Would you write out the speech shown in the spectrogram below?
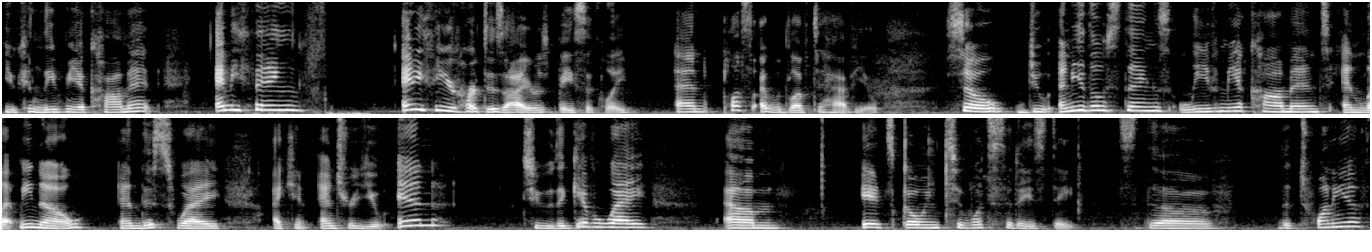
you can leave me a comment, anything, anything your heart desires, basically. And plus, I would love to have you. So do any of those things, leave me a comment and let me know. And this way I can enter you in to the giveaway. Um, it's going to, what's today's date? It's the, the 20th.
